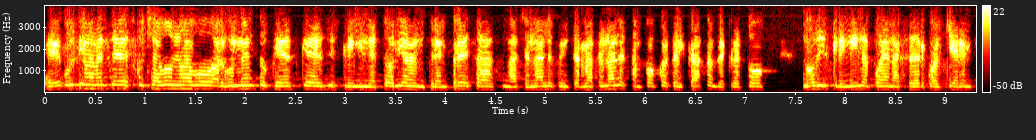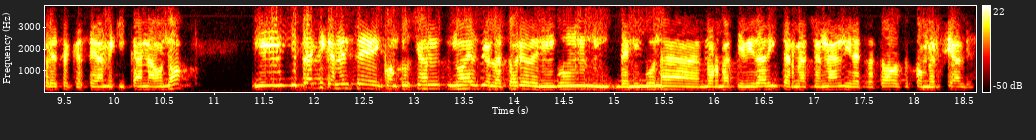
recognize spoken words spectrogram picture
Eh, últimamente he escuchado un nuevo argumento que es que es discriminatorio entre empresas nacionales o internacionales. Tampoco es el caso. El decreto no discrimina, pueden acceder cualquier empresa que sea mexicana o no. Y, prácticamente, en conclusión, no es violatorio de ningún de ninguna normatividad internacional ni de tratados comerciales.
